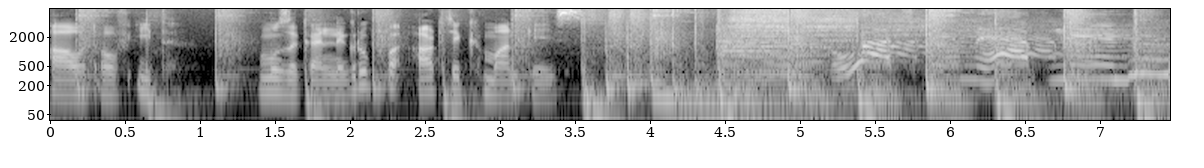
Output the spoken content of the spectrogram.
Out of It. Музыкальная группа Arctic Monkeys. What's been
